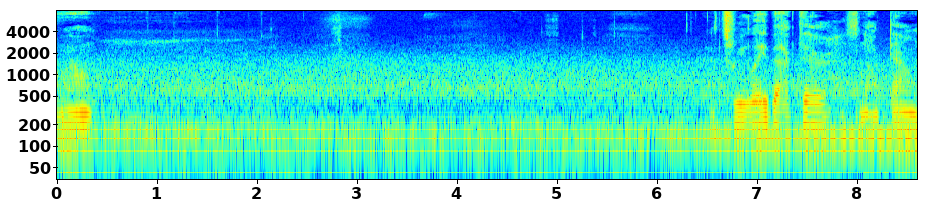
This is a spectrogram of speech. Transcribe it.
Wow. Way back there is knocked down.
